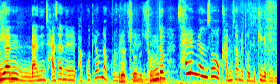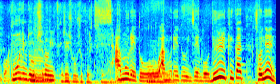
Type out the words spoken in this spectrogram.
귀한 나는 자산을 받고 태어났구나. 그렇죠, 그렇죠. 점점 살면서 감사함을 더 느끼게 되는 것 같아요. 부모님도 그럼 신앙이 굉장히 좋으셨겠어요. 아무래도 아무래도 이제 뭐 늘 그러니까 저는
